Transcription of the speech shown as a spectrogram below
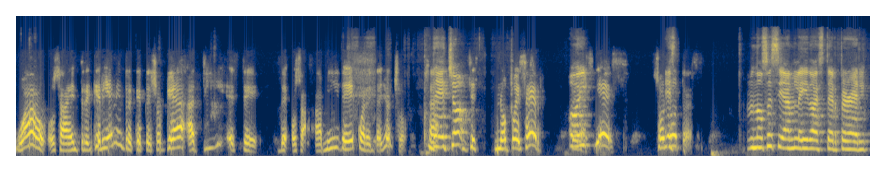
wow, o sea, entre que viene, entre que te choquea a ti, este, de, o sea, a mí de 48. O sea, De hecho, no puede ser. Hoy- así es, son Es- otras. no sé si han leído a Esther Perel,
